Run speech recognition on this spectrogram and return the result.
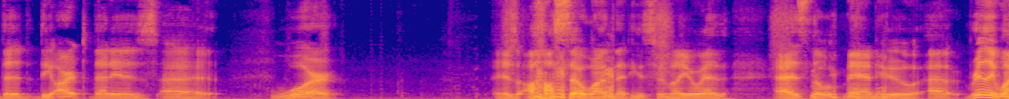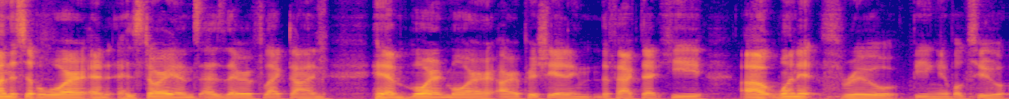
the the art that is uh, war is also one that he's familiar with as the man who uh, really won the Civil War, and historians, as they reflect on him, more and more are appreciating the fact that he uh, won it through being able to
